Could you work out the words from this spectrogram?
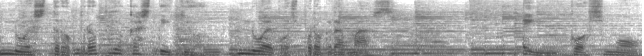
Nuestro propio castillo. Nuevos programas. En Cosmo.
